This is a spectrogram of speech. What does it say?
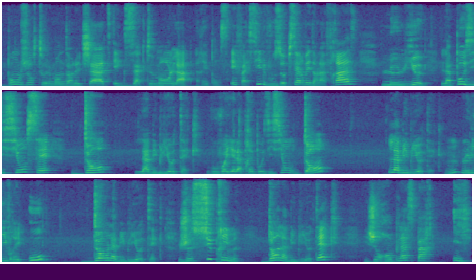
Bonjour tout le monde dans le chat, exactement la réponse est facile. Vous observez dans la phrase le lieu, la position c'est dans la bibliothèque. Vous voyez la préposition dans la bibliothèque. Hmm? Le livre est où? Dans la bibliothèque. Je supprime dans la bibliothèque je remplace par i.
